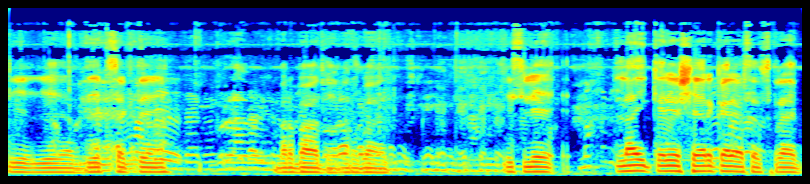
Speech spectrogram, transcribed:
ये ये आप देख सकते हैं, बर्बाद है, बर्बाद। इसलिए लाइक करें शेयर करें और सब्सक्राइब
